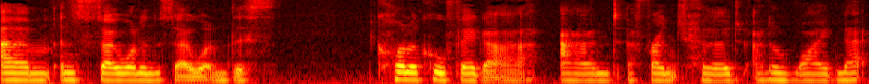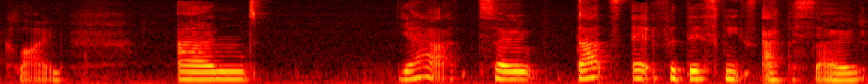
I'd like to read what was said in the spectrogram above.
um, and so on and so on. This conical figure and a French hood and a wide neckline. And yeah, so that's it for this week's episode.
